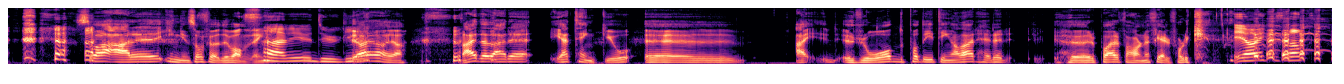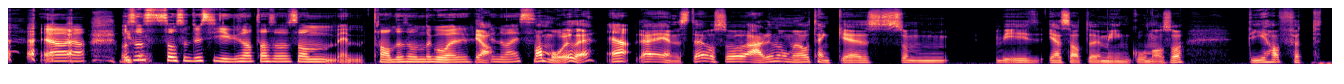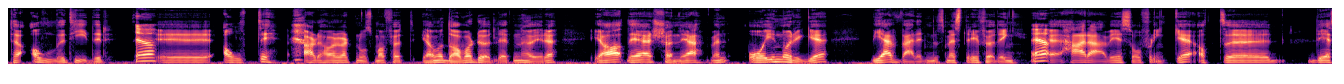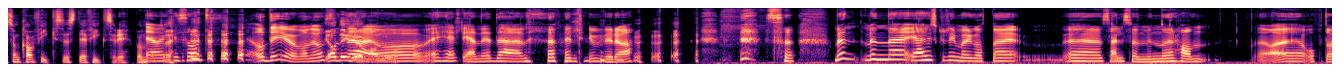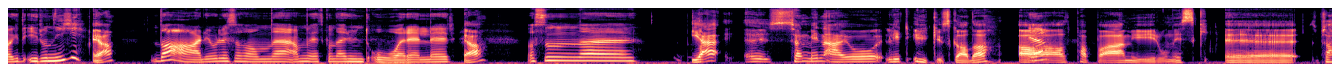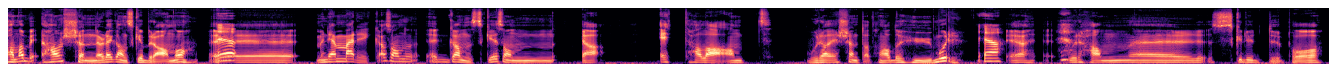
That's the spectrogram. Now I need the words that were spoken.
så er det ingen som føder vanlig lenger. Så er vi udugelige. Ja, ja, ja. Nei, det der eh, Jeg tenker jo eh, Nei, råd på de tinga der, eller hør på erfarne fjellfolk. Ja, ikke sant? Ja, ja. Og så, sånn som du sier? Altså, sånn, ta det som det går Ja. underveis. Man må jo det. Ja, Det er det eneste. Og så er det noe med å tenke som vi, jeg sa til min kone også. De har født til alle tider. ja. Eh, alltid er det, har det vært noen som har født Ja, men da var dødeligheten høyere. Ja, det skjønner jeg. Men, og i Norge, vi er verdensmestere i føding. Ja. Eh, Her er vi så flinke at eh, det som kan fikses, det fikser de. På en ja, ikke sant? Og det gjør man jo. Ja, det det er man jo er helt enig. Det er, det er veldig bra. Så, men, men eh, jeg husker så innmari godt når særlig sønnen min, når han oppdaget ironi. Ja, Da er det jo liksom sånn Jeg vet ikke om det er rundt året eller ja. åssen eh, Jeg, eh, sønnen min er jo litt yrkesskada av Ja. at pappa er mye ironisk. Eh, så han, har, han skjønner det ganske bra nå. Eh, Men jeg merka sånn eh, ganske sånn ja, et halvannet hvor jeg skjønte at han hadde humor. Ja. Ja, hvor han eh, skrudde på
